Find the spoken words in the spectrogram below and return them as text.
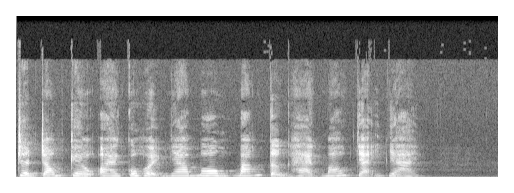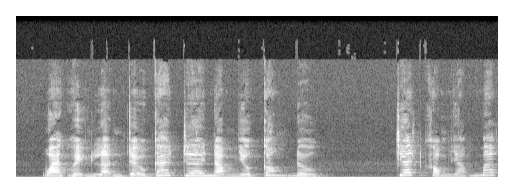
Trên trống kêu oan của huyện nha môn bắn từng hạt máu chảy dài. Quan huyện lệnh triệu cá trê nằm giữa công đường, chết không nhắm mắt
